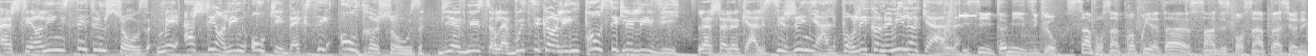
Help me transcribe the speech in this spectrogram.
Acheter en ligne, c'est une chose, mais acheter en ligne au Québec, c'est autre chose. Bienvenue sur la boutique en ligne ProCycle Lévy. L'achat local, c'est génial pour l'économie locale. Ici Tommy Duclos, 100% propriétaire, 110% passionné.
